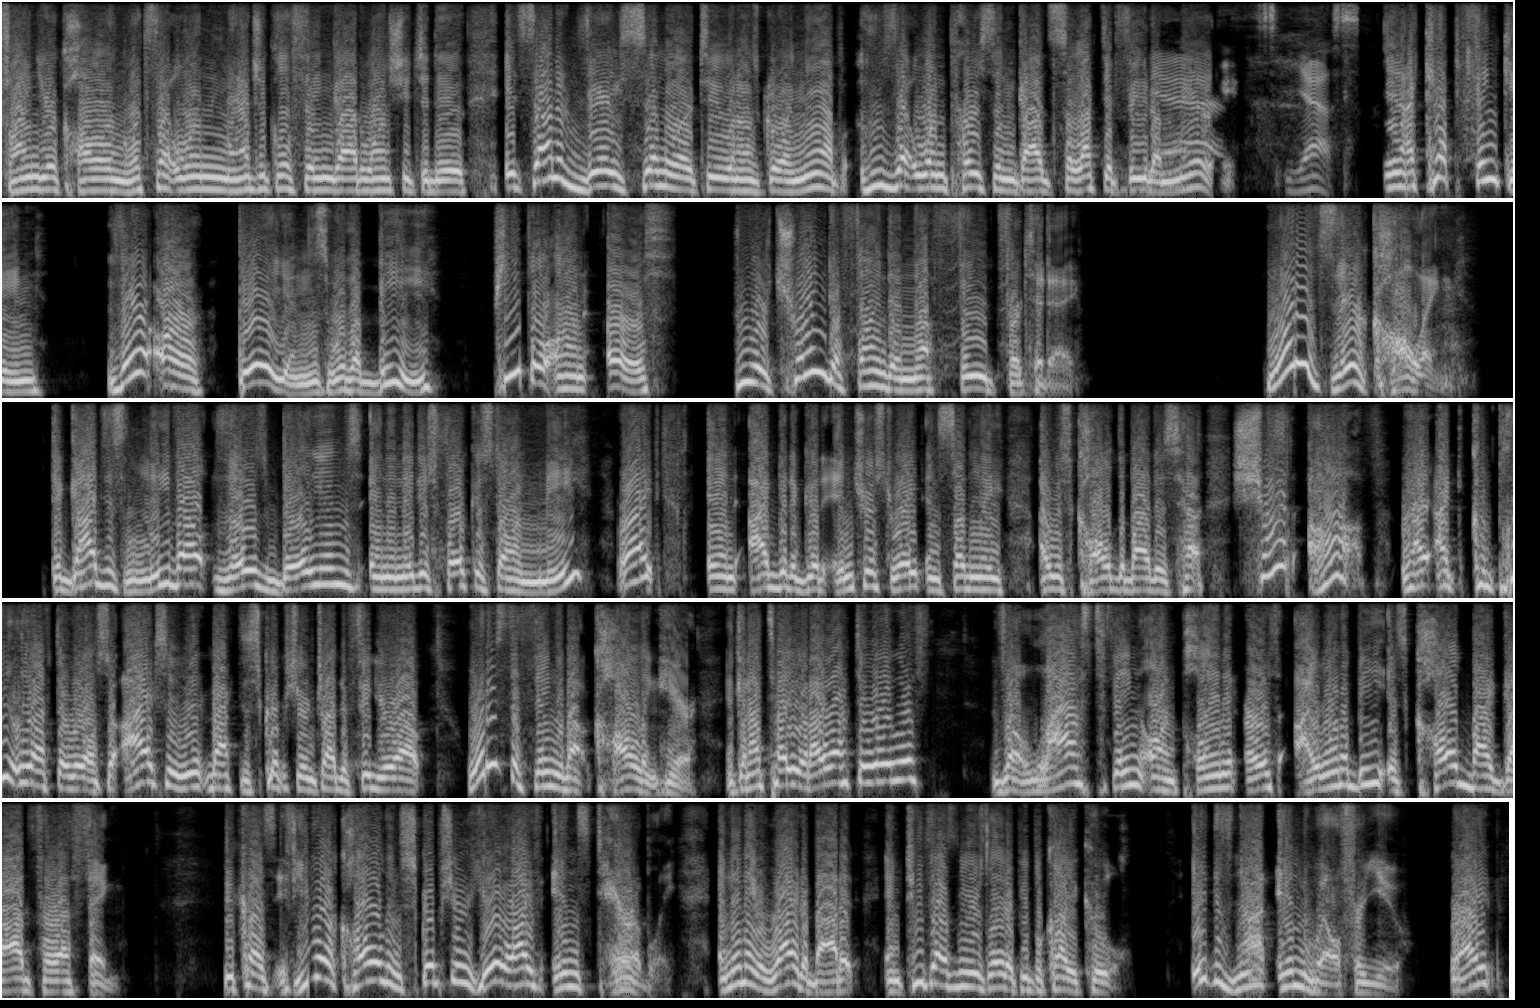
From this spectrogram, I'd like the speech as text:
Find your calling. What's that one magical thing God wants you to do? It sounded very similar to when I was growing up. Who's that one person God selected for you to yes. marry? Yes. And I kept thinking, there are billions with a B people on earth who are trying to find enough food for today. What is their calling? Did God just leave out those billions and then they just focused on me? Right? And I get a good interest rate, and suddenly I was called to buy this house. Shut up. Right? I completely off the rail. So I actually went back to scripture and tried to figure out what is the thing about calling here? And can I tell you what I walked away with? The last thing on planet Earth I want to be is called by God for a thing. Because if you are called in scripture, your life ends terribly. And then they write about it, and 2,000 years later, people call you cool. It does not end well for you, right?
